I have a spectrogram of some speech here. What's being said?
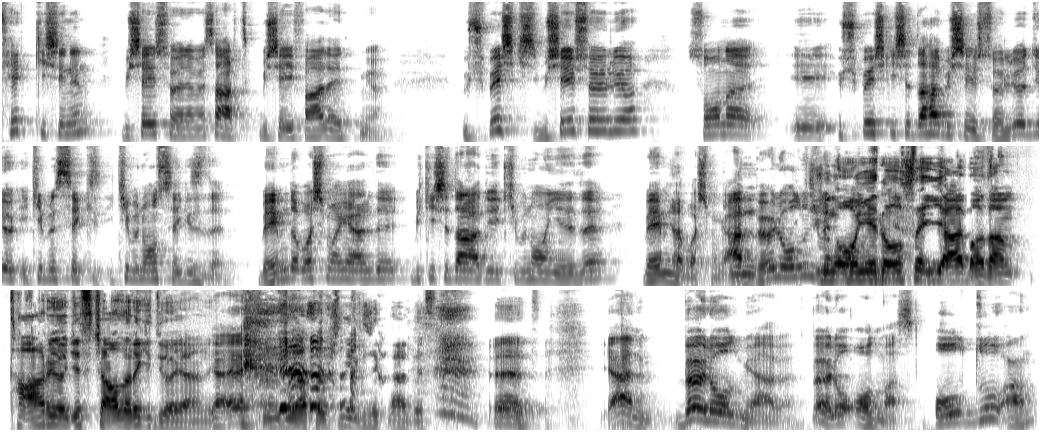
tek kişinin bir şey söylemesi artık bir şey ifade etmiyor. 3-5 kişi bir şey söylüyor. Sonra 3-5 e, kişi daha bir şey söylüyor. Diyor ki 2008 2018'de benim de başıma geldi. Bir kişi daha diyor 2017'de benim de başıma geldi. Abi böyle olunca 2017 olsa yani. iyi abi adam tarih öncesi çağlara gidiyor yani. Ya, Şimdi Dünya Savaşı'na gidecek neredeyse. evet. Yani böyle olmuyor abi. Böyle olmaz. Olduğu an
